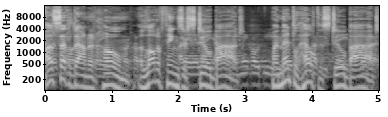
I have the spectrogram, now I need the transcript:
I'll settle down at home. A lot of things are still bad. My mental health is still bad.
